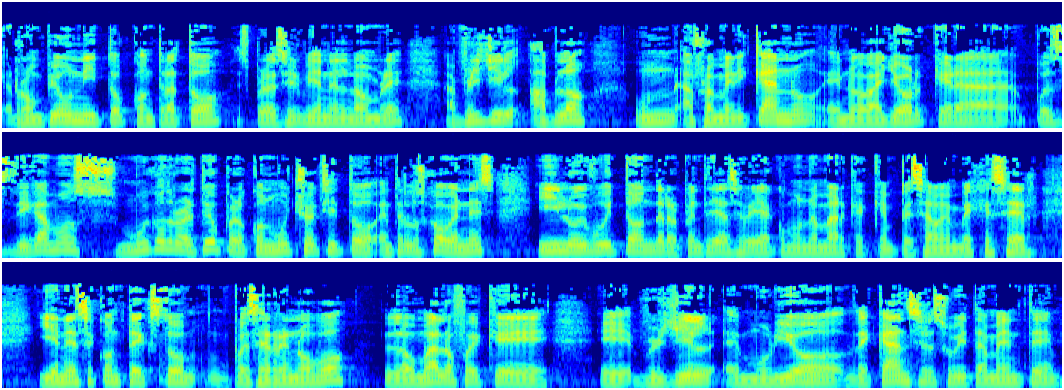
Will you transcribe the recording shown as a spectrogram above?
rompió un hito, contrató, espero decir bien el nombre, a Virgil Abloh, un afroamericano en Nueva York que era, pues digamos, muy controvertido, pero con mucho éxito entre los jóvenes. Y Louis Vuitton de repente ya se veía como una marca que empezaba a envejecer. Y en ese contexto, pues se renovó. Lo malo fue que eh, Virgil eh, murió de cáncer súbitamente,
